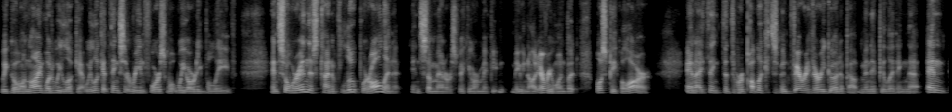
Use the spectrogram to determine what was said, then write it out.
We go online, what do we look at? We look at things that reinforce what we already believe. And so we're in this kind of loop. We're all in it in some manner of speaking, or maybe maybe not everyone, but most people are. And I think that the Republicans have been very, very good about manipulating that and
